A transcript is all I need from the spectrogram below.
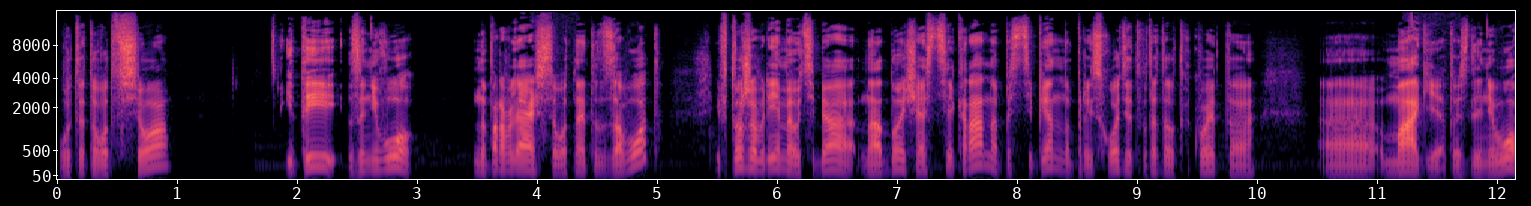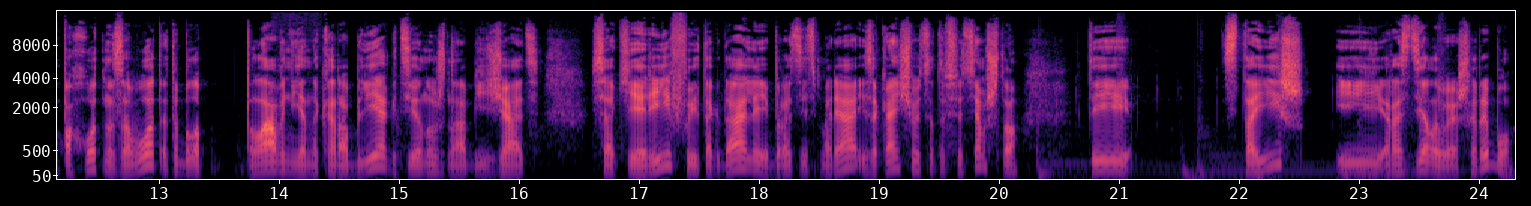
Вот это вот все. И ты за него направляешься вот на этот завод, и в то же время у тебя на одной части экрана постепенно происходит вот это вот какое-то э, магия. То есть для него поход на завод это было плавание на корабле, где нужно объезжать всякие рифы и так далее, и бороздить моря. И заканчивается это все тем, что ты стоишь и разделываешь рыбу,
